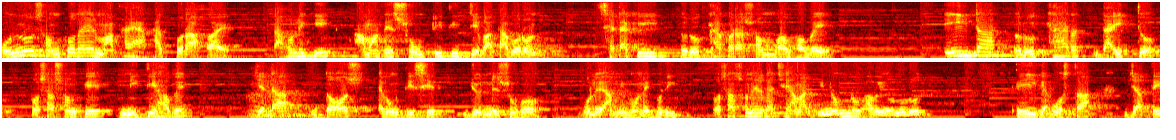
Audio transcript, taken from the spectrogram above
অন্য সম্প্রদায়ের মাথায় আঘাত করা হয়, তাহলে কি আমাদের সম্প্রীতির যে বাতাবরণ, সেটা কি রক্ষা করা সম্ভব হবে? এইটা রক্ষার দায়িত্ব প্রশাসনকে নিতে হবে, যেটা দশ এবং দেশের জন্য শুভ বলে আমি মনে করি। প্রশাসনের কাছে আমার বিনম্রভাবে অনুরোধ, এই ব্যবস্থা যাতে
